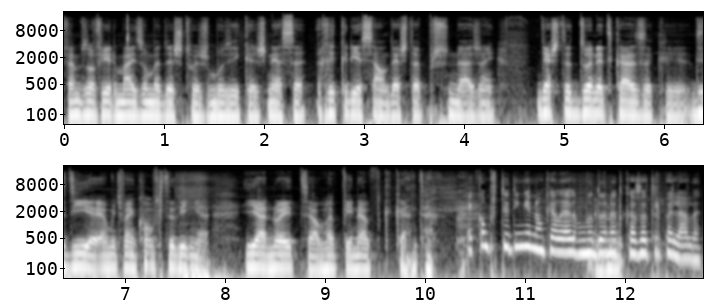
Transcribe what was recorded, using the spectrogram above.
Vamos ouvir mais uma das tuas músicas nessa recriação desta personagem, desta dona de casa que de dia é muito bem comportadinha e à noite é uma pin-up que canta. É comportadinha, não que ela é uma dona de casa atrapalhada.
